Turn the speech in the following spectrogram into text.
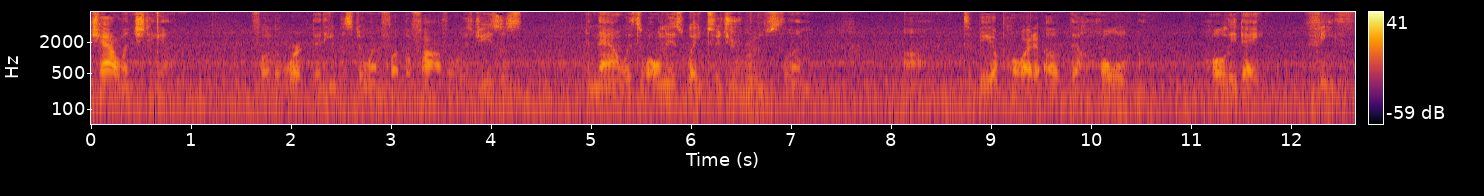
challenged him for the work that he was doing for the Father. Was Jesus now is on his way to Jerusalem um, to be a part of the whole holy day feast,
